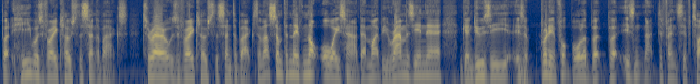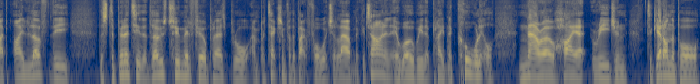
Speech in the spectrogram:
but he was very close to the centre backs. Torreira was very close to the centre backs, and that's something they've not always had. There might be Ramsey in there. Guendouzi is a brilliant footballer, but but isn't that defensive type. I love the the stability that those two midfield players brought and protection for the back four, which allowed Mkhitaryan and Iwobi that played in a cool little narrow higher region to get on the ball.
